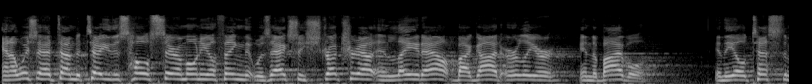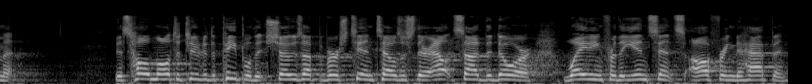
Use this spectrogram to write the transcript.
And I wish I had time to tell you this whole ceremonial thing that was actually structured out and laid out by God earlier in the Bible, in the Old Testament. This whole multitude of the people that shows up, verse 10 tells us they're outside the door waiting for the incense offering to happen.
